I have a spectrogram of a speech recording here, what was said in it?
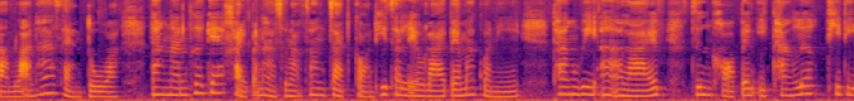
3ล้าน5แสนตัว ดังนั้นเพื่อแก้ไขปัญหาสุนัขจรจัดก่อนที่จะเลวร้ายไปมากกว่านี้ ทาง VR Alive จึงขอเป็นอีกทางเลือกที่ดี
